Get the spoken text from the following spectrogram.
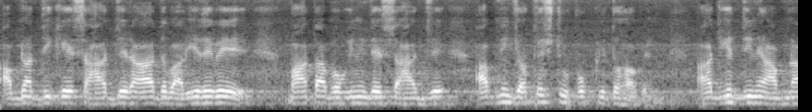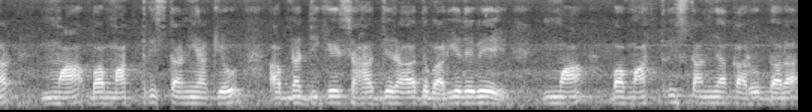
আপনার দিকে সাহায্যের হাত বাড়িয়ে দেবে। ভাতা ভগিনীদের সাহায্যে আপনি যথেষ্ট উপকৃত হবেন। আজকের দিনে আপনার মা বা মাতৃস্থানীয়াকেও আপনার দিকে সাহায্যের হাত বাড়িয়ে দেবে। মা বা মাতৃস্থানীয়া কারোর দ্বারা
